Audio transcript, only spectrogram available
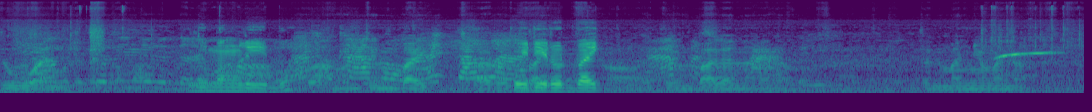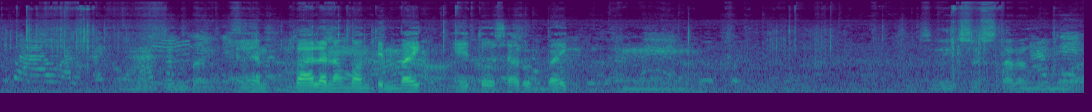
Dual. 5,000. Mountain bike. Pwede road bike. Oh, ito yung bala na ano. Ito naman yung ano. Mountain bike. Ayan, bala ng mountain bike. Ito sa road bike. Si Exostar ang gumawa.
